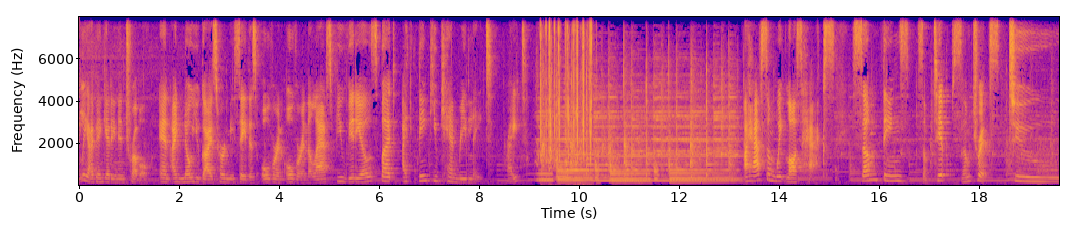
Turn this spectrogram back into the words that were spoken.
lately I've been getting in trouble. And I know you guys heard me say this over and over in the last few videos, but I think you can relate, right? I have some weight loss hacks, some things, some tips, some tricks to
